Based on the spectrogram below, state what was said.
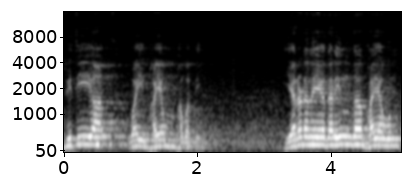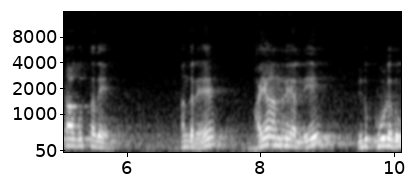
ದ್ವಿತೀಯಾತ್ ವೈ ಭಯಂ ಭವತಿ. ಎರಡನೆಯದರಿಂದ ಭಯ ಉಂಟಾಗುತ್ತದೆ. ಅಂದರೆ ಭಯ ಅಂದರೆ ಅಲ್ಲಿ ಇದು ಕೂಡದು.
